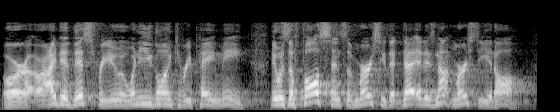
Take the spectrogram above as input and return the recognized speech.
Or, or I did this for you, and when are you going to repay me? It was a false sense of mercy that, that it is not mercy at all.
